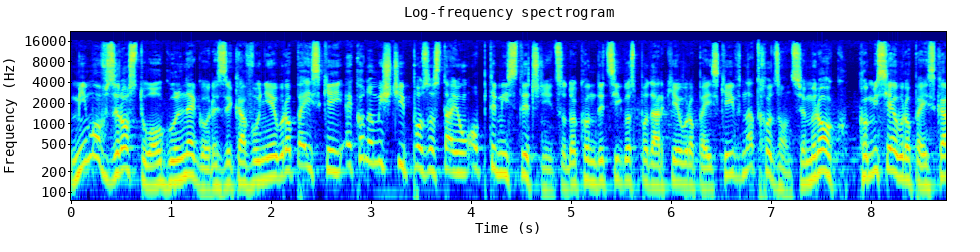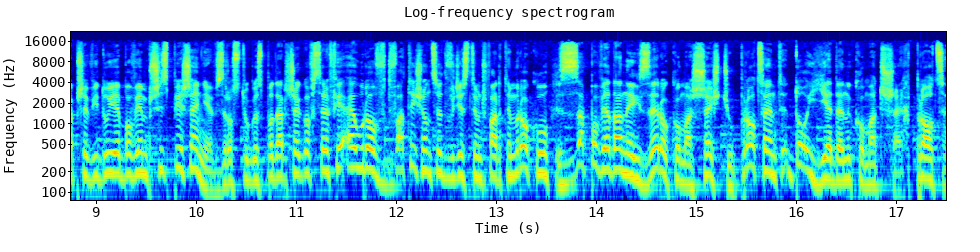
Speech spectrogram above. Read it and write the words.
Mimo wzrostu ogólnego ryzyka w Unii Europejskiej, ekonomiści pozostają optymistyczni co do kondycji gospodarki europejskiej w nadchodzącym roku. Komisja Europejska przewiduje bowiem przyspieszenie wzrostu gospodarczego w strefie euro w 2024 roku z zapowiadanych 0,6% do 1,3%.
